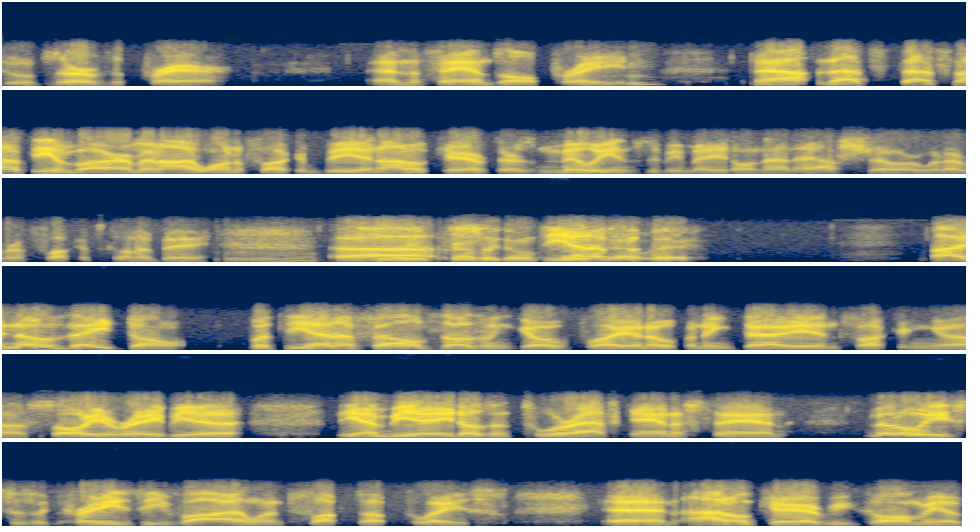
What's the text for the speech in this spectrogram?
to observe the prayer, and the fans all prayed. Mm-hmm. Now that's that's not the environment I want to fucking be in. I don't care if there's millions to be made on that house show or whatever the fuck it's going to be. Mm-hmm. Uh, they probably don't the NFL that way. I know they don't, but the NFL doesn't go play an opening day in fucking uh, Saudi Arabia. The NBA doesn't tour Afghanistan. Middle East is a crazy, violent, fucked up place. And I don't care if you call me a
